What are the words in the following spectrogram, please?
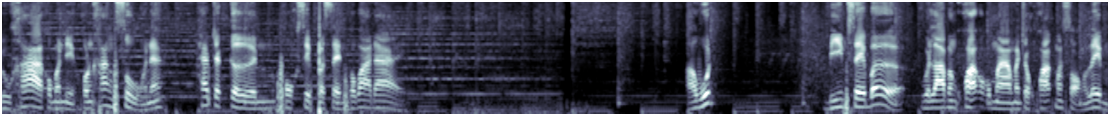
ดูค่าของมันนี่ค่อนข้างสูงนะ แทบจะเกิน 60%ก็ว่าได้ อาวุธบีมเซเบอร์เวลามันควักออกมามันจะควักมา 2 เล่ม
